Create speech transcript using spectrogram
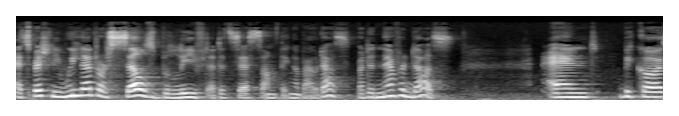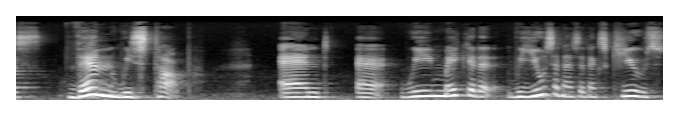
especially we let ourselves believe that it says something about us, but it never does. And because then we stop and uh, we make it, a, we use it as an excuse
